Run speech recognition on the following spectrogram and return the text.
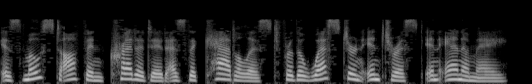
is most often credited as the catalyst for the Western interest in anime.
